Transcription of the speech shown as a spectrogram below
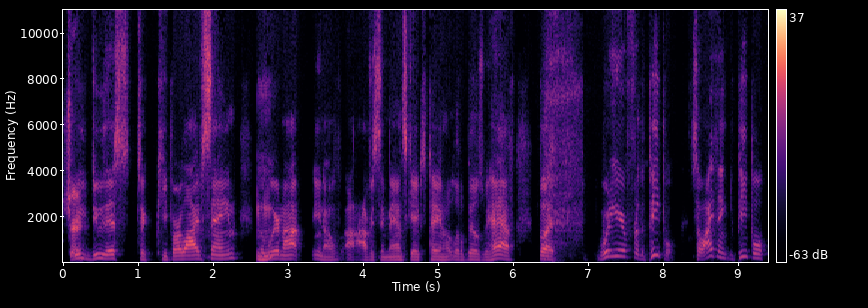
Sure. We do this to keep our lives sane, but Mhm. we're not, you know, obviously Manscaped's paying what little bills we have, but we're here for the people. So I think the people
